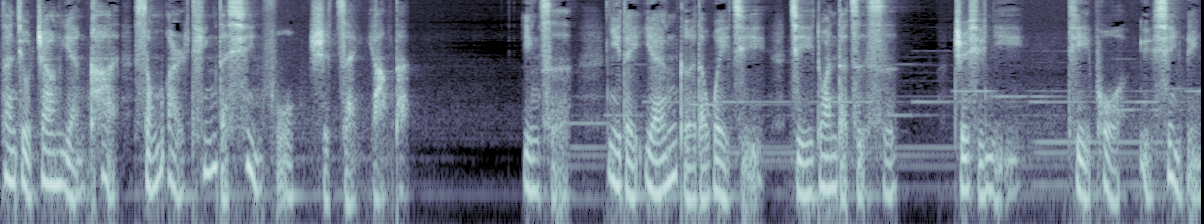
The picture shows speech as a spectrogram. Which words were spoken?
单就张眼看、耸耳听的幸福是怎样的？因此，你得严格的为己，极端的自私，只许你体魄与性灵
